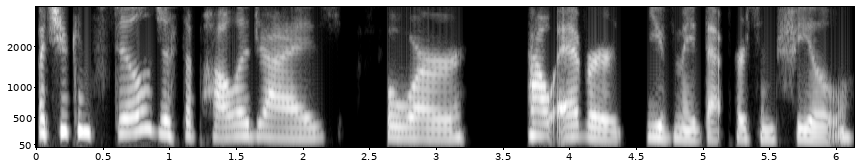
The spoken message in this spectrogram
but you can still just apologize for however you've made that person feel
